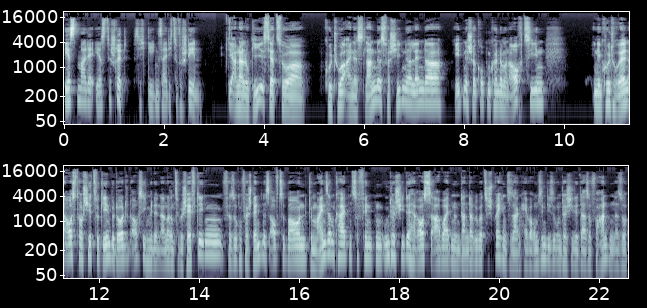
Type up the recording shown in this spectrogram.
erstmal der erste Schritt, sich gegenseitig zu verstehen. Die Analogie ist ja zur Kultur eines Landes, verschiedener Länder, ethnischer Gruppen könnte man auch ziehen. In den kulturellen Austausch hier zu gehen, bedeutet auch, sich mit den anderen zu beschäftigen, versuchen Verständnis aufzubauen, Gemeinsamkeiten zu finden, Unterschiede herauszuarbeiten und dann darüber zu sprechen, zu sagen, hey, warum sind diese Unterschiede da so vorhanden? Also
